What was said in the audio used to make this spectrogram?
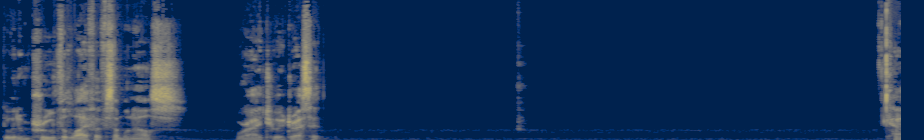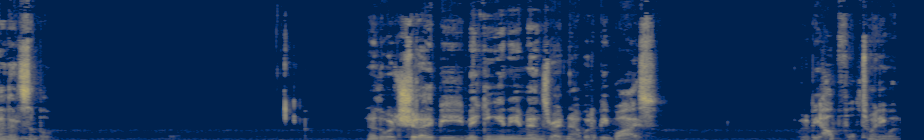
that would improve the life of someone else were I to address it? Kind of that simple. In other words, should I be making any amends right now? Would it be wise? Would it be helpful to anyone?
